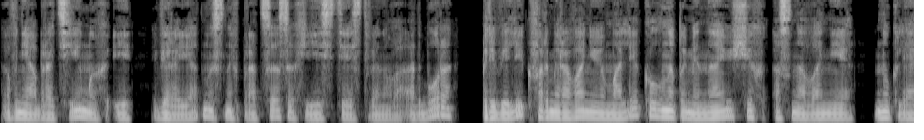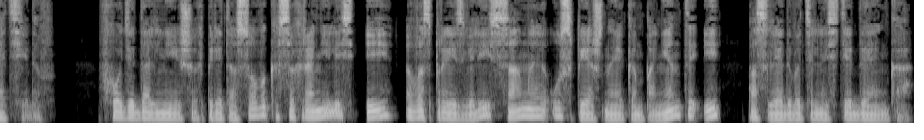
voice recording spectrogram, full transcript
в необратимых и вероятностных процессах естественного отбора привели к формированию молекул, напоминающих основание нуклеотидов. В ходе дальнейших перетасовок сохранились и воспроизвелись самые успешные компоненты и последовательности ДНК.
